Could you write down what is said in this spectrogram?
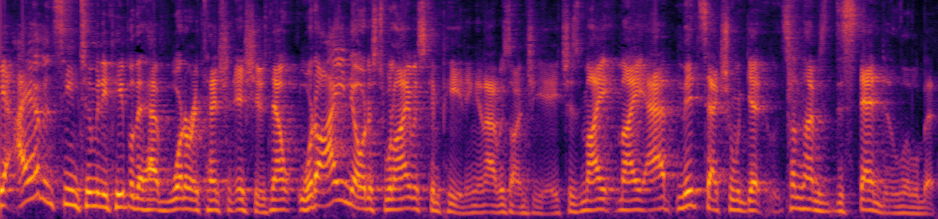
Yeah, I haven't seen too many people that have water retention issues. Now, what I noticed when I was competing and I was on GH is my, my midsection would get sometimes distended a little bit.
